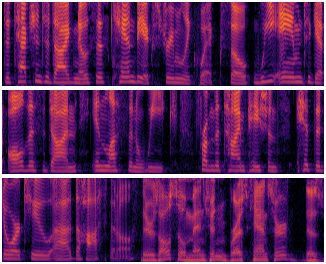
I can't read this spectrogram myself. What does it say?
detection to diagnosis can be extremely quick. So we aim to get all this done in less than a week from the time patients hit the door to uh, the hospital. There's also mentioned breast cancer. Does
